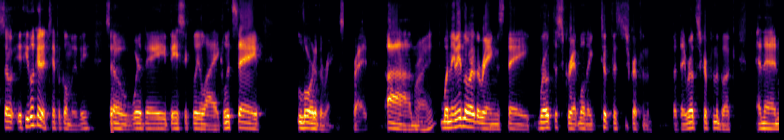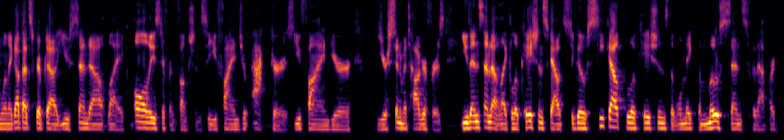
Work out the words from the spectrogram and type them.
So if you look at a typical movie, so where they basically like, let's say, Lord of the Rings, right? Um, Right. When they made Lord of the Rings, they wrote the script. Well, they took the script from the, but they wrote the script from the book, and then when they got that script out, you send out like all these different functions. So you find your actors, you find your your cinematographers. You then send out like location scouts to go seek out the locations that will make the most sense for that part.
